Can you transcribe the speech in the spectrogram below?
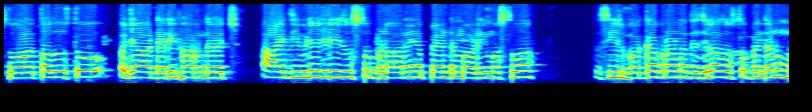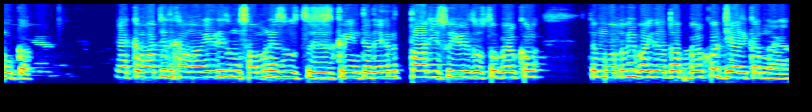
ਸਵਾਗਤ ਆ ਦੋਸਤੋ ਆਜ਼ਾਦ ਡੈਰੀ ਫਾਰਮ ਦੇ ਵਿੱਚ। ਅੱਜ ਦੀ ਵੀਡੀਓ ਜਿਹੜੀ ਦੋਸਤੋ ਬਣਾ ਰਹੇ ਆ ਪਿੰਡ ਮਾੜੀ ਮੁਸਤਫਾ ਤਹਿਸੀਲ ਬਾਗਾ ਪੁਰਾਣਾ ਤੇ ਜ਼ਿਲ੍ਹਾ ਦੋਸਤੋ ਪੈਂਦਾ ਨੂੰ ਮੋਗਾ। ਇੱਕ ਮੱਝ ਦਿਖਾਵਾਂਗੇ ਜਿਹੜੀ ਤੁਹਾਨੂੰ ਸਾਹਮਣੇ ਤੁਸੀਂ ਸਕਰੀਨ ਤੇ ਦੇਖ ਲਓ ਤਾਜੀ ਸੂਈ ਹੈ ਦੋਸਤੋ ਬਿਲਕੁਲ। ਤੇ ਮੁੱਲ ਵੀ ਬਾਈ ਦਾਦਾ ਬਿਲਕੁਲ ਜਾਇਜ਼ ਕਰਨਾ ਹੈਗਾ।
